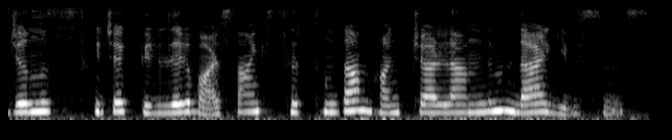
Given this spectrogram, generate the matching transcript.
canınızı sıkacak birileri var. Sanki sırtımdan hançerlendim der gibisiniz.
